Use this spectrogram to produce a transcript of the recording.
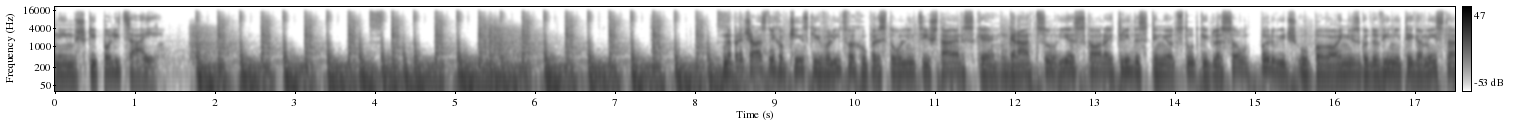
nemški policaji. Na predčasnih občinskih volitvah v prestolnici Štajerske, Gracu, je skoraj 30 odstotki glasov prvič v povojni zgodovini tega mesta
